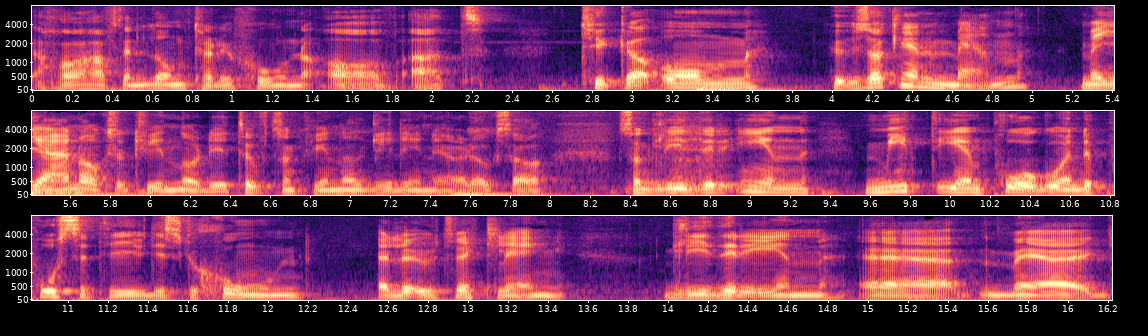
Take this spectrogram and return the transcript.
har haft en lång tradition av att tycka om huvudsakligen män, men gärna också kvinnor. Det är tufft som kvinna att glida in och göra det också. Som glider in mitt i en pågående positiv diskussion eller utveckling glider in eh, med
